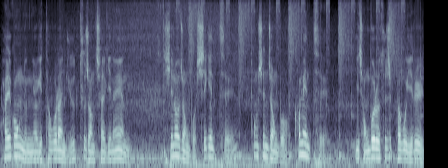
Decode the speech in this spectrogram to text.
활공 능력이 탁월한 U2 정찰기는 신호 정보, 시긴트, 통신 정보, 커멘트 이 정보를 수집하고 이를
